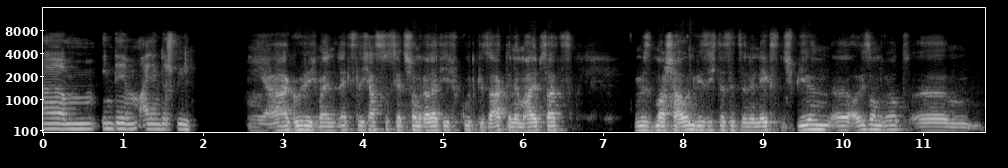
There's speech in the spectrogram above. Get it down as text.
ähm, in dem Islander-Spiel? Ja, gut, ich meine, letztlich hast du es jetzt schon relativ gut gesagt in einem Halbsatz. Wir müssen mal schauen, wie sich das jetzt in den nächsten Spielen äh, äußern wird. Ähm,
